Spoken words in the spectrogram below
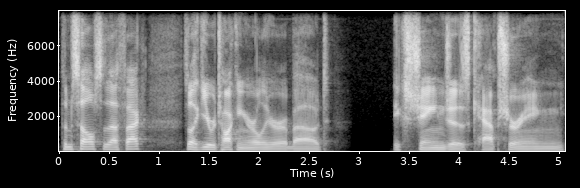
themselves to that fact. So, like you were talking earlier about exchanges capturing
